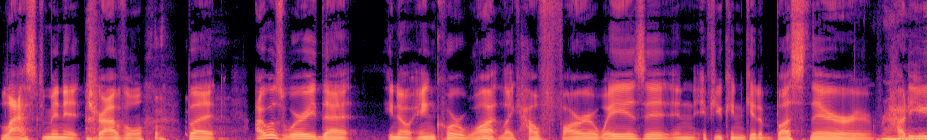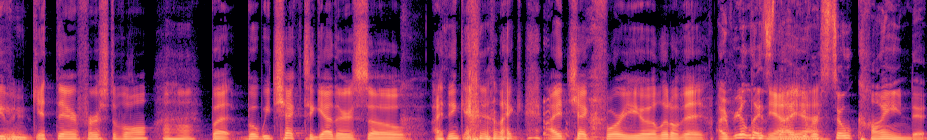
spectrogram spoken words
last minute travel, but I was worried that you know Angkor Wat, like how far away is it, and if you can get a bus there, or how do you even Right. get there? First of all, Uh-huh. but but we checked together, so I think like I checked for you a little bit. I realized Yeah, that you yeah. were so kind. も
